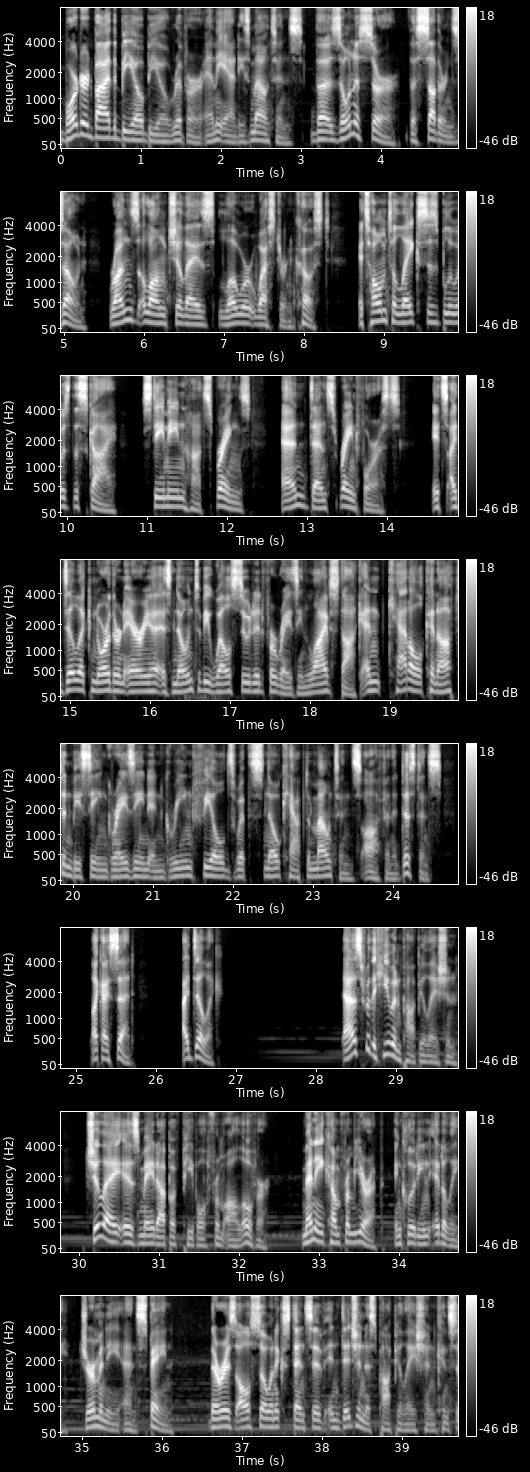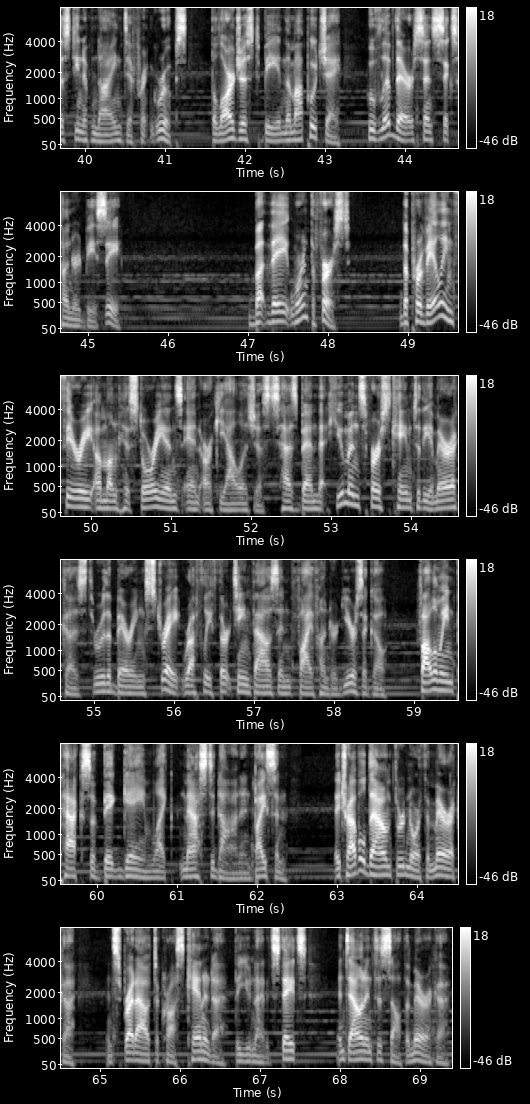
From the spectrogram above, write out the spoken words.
Bordered by the Biobío River and the Andes Mountains, the Zona Sur, the southern zone, runs along Chile's lower western coast. It's home to lakes as blue as the sky, steaming hot springs, and dense rainforests. Its idyllic northern area is known to be well suited for raising livestock, and cattle can often be seen grazing in green fields with snow capped mountains off in the distance. Like I said, idyllic. As for the human population, Chile is made up of people from all over. Many come from Europe, including Italy, Germany, and Spain. There is also an extensive indigenous population consisting of nine different groups, the largest being the Mapuche, who've lived there since 600 BC. But they weren't the first. The prevailing theory among historians and archaeologists has been that humans first came to the Americas through the Bering Strait roughly 13,500 years ago, following packs of big game like mastodon and bison. They traveled down through North America and spread out across Canada, the United States, and down into South America.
